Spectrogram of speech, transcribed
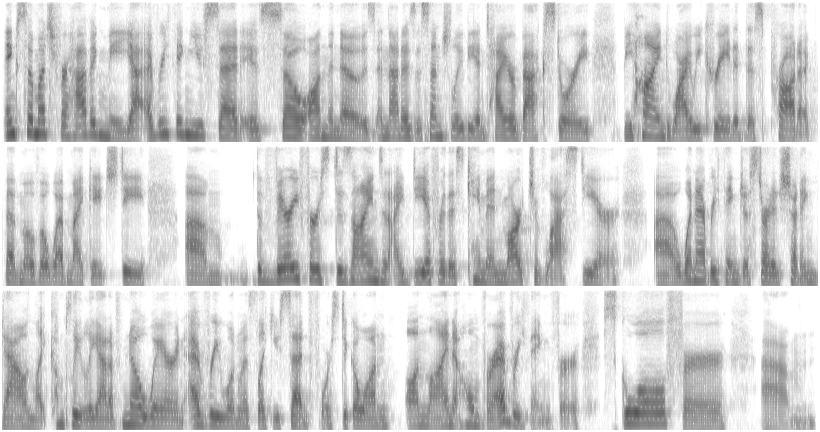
Thanks so much for having me. Yeah, everything you said is so on the nose. And that is essentially the entire backstory behind why we created this product, the Movo WebMic HD. Um, the very first designs and idea for this came in March of last year uh, when everything just started shutting down like completely out of nowhere. And everyone was, like you said, forced to go on online at home for everything for school, for um,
